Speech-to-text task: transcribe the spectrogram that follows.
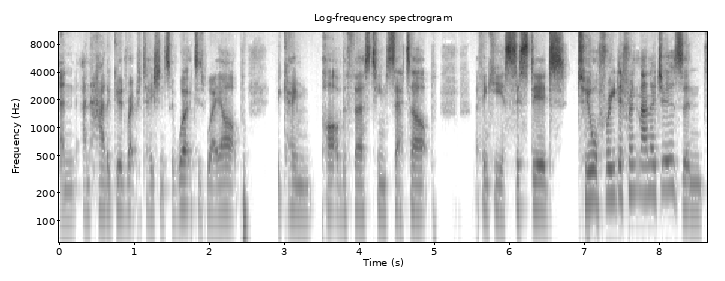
and and had a good reputation. So worked his way up, became part of the first team setup. I think he assisted two or three different managers, and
